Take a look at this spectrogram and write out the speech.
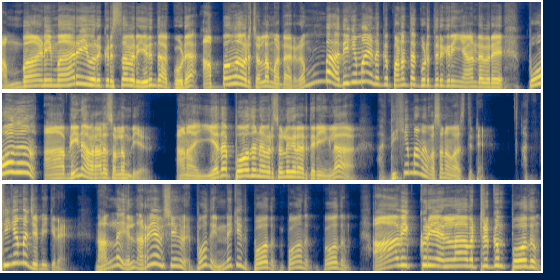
அம்பானி மாதிரி ஒரு கிறிஸ்தவர் இருந்தா கூட அப்பவும் அவர் சொல்ல மாட்டார். ரொம்ப அதிகமாக எனக்கு பணத்தை கொடுத்துருக்கிறீங்க ஆண்டவரே. போதும் அப்படின்னு அவரால் சொல்ல முடியாது. ஆனால் எதை போதும்னு அவர் சொல்லுகிறார் தெரியுங்களா? அதிகமாக நான் வசனம் வாசித்துட்டேன். அதிகமாக ஜெபிக்கிறேன். நல்ல எல் நிறைய விஷயங்கள். போதும் இன்னைக்கு இது போதும் போதும் போதும். ஆவிக்குரிய எல்லாவற்றுக்கும் போதும்.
